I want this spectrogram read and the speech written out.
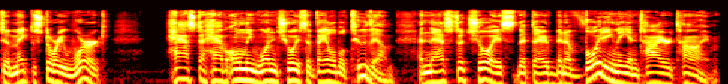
to make the story work, has to have only one choice available to them, and that's the choice that they've been avoiding the entire time.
